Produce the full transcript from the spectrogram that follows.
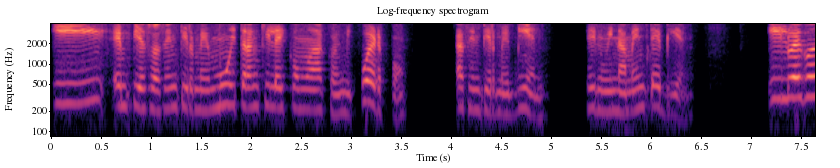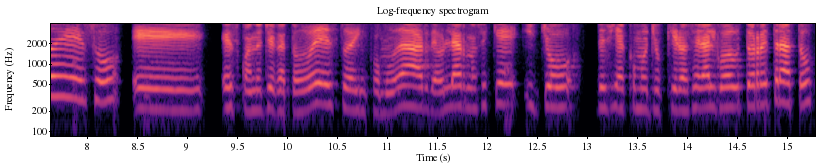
y empiezo a sentirme muy tranquila y cómoda con mi cuerpo, a sentirme bien, genuinamente bien. Y luego de eso eh, es cuando llega todo esto de incomodar, de hablar, no sé qué, y yo decía como yo quiero hacer algo de autorretrato,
